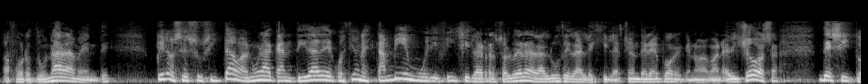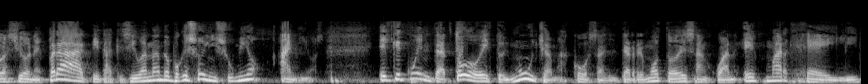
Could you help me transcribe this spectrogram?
afortunadamente, pero se suscitaban una cantidad de cuestiones también muy difíciles de resolver a la luz de la legislación de la época, que no era maravillosa, de situaciones prácticas que se iban dando, porque eso insumió años. El que cuenta todo esto y muchas más cosas del terremoto de San Juan es Mark Haley,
